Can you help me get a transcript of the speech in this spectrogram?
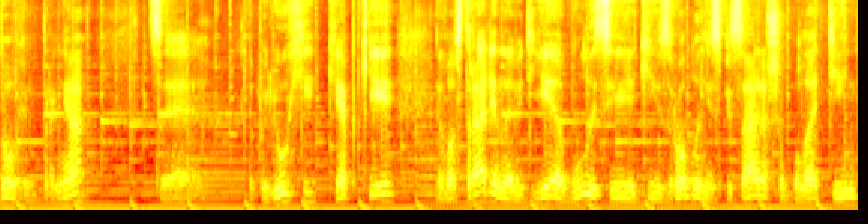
довге, вбрання, це капелюхи, кепки. В Австралії навіть є вулиці, які зроблені спеціально, щоб була тінь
